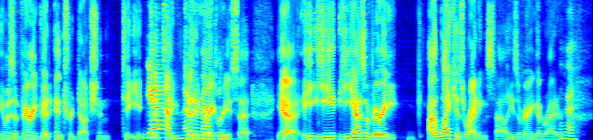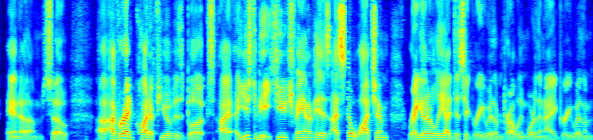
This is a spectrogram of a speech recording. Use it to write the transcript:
it was a very good introduction to e- to- Yeah, to, to would the Great. Reset. Yeah, he he he has a very I like his writing style. He's a very good writer. Okay. And um, so uh, I've read quite a few of his books. I, I used to be a huge fan of his. I still watch him regularly. I disagree with him probably more than I agree with him,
